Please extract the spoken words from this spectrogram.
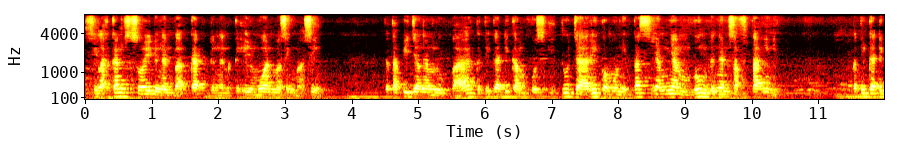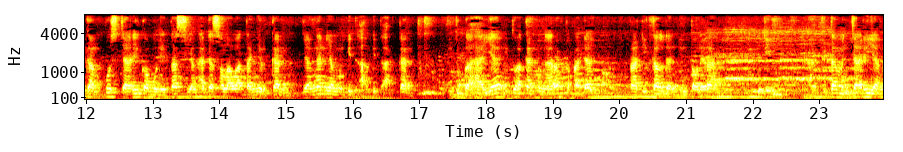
silahkan sesuai dengan bakat, dengan keilmuan masing-masing. Tetapi jangan lupa ketika di kampus itu cari komunitas yang nyambung dengan safta ini ketika di kampus cari komunitas yang ada salawat tanyurkan, jangan yang membid'ah-bid'ahkan. Itu bahaya, itu akan mengarah kepada radikal dan intoleran. Jadi eh, kita mencari yang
